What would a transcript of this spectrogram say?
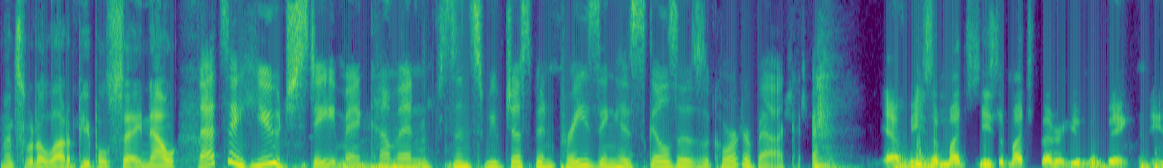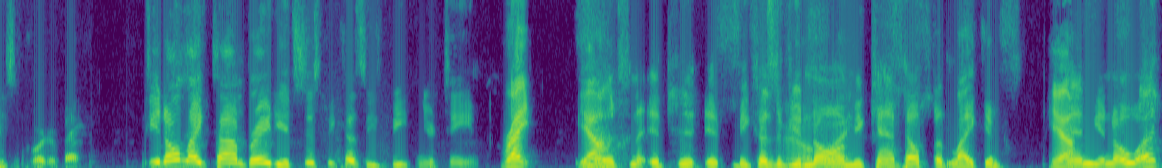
That's what a lot of people say. Now, That's a huge statement coming since we've just been praising his skills as a quarterback. Yeah, he's a much he's a much better human being than he is a quarterback. If you don't like Tom Brady, it's just because he's beating your team. right. You Yeah. know, it's it, it, it, because if you Oh, know boy. him, you can't help but like him. Yeah. And you know what?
